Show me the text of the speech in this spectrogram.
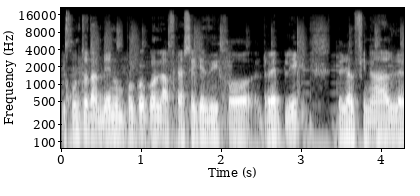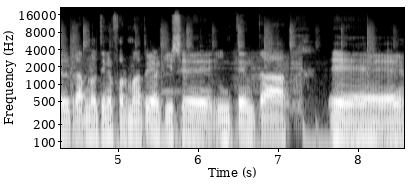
y junto también un poco con la frase que dijo Replic, de que al final el rap no tiene formato y aquí se intenta... Eh,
